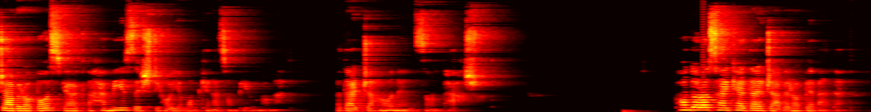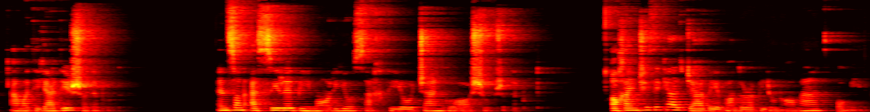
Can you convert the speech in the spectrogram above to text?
جعبه را باز کرد و همه زشتی های ممکن از آن بیرون آمد و در جهان انسان پخش شد. پاندورا سعی کرد در جعبه را ببندد اما دیگر دیر شده بود. انسان اسیر بیماری و سختی و جنگ و آشوب شده بود. آخرین چیزی که از جعبه پاندورا بیرون آمد امید.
